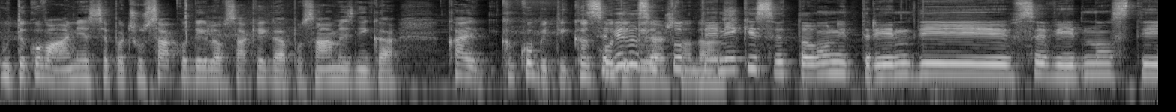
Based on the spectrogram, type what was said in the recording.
utekovanje se pač vsako delo vsakega posameznika. Kaj, kako bi ti, kako Seveda ti gledaš na to? Ti neki svetovni trendi vsevednosti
